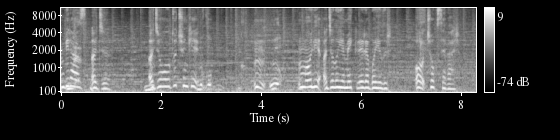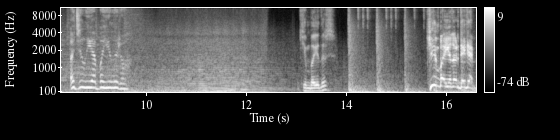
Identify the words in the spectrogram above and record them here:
biraz acı. Acı oldu çünkü Molly acılı yemeklere bayılır. O çok sever. Acılıya bayılır o. Kim bayılır? Kim bayılır dedim.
